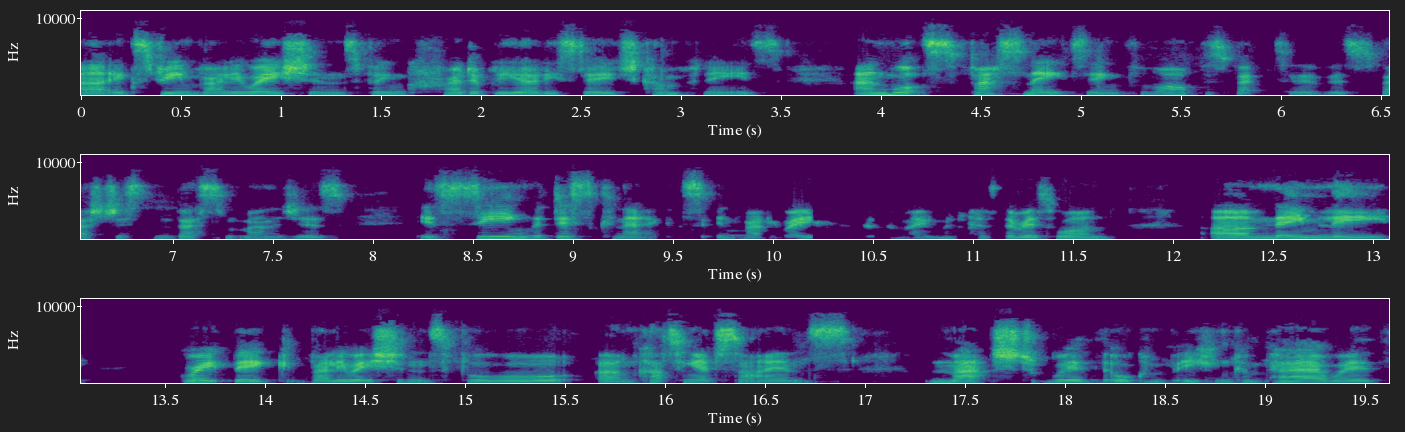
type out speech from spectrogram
uh, extreme valuations for incredibly early stage companies. And what's fascinating from our perspective as specialist investment managers is seeing the disconnect in valuations at the moment, because there is one, um, namely great big valuations for um, cutting edge science matched with, or com- you can compare with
